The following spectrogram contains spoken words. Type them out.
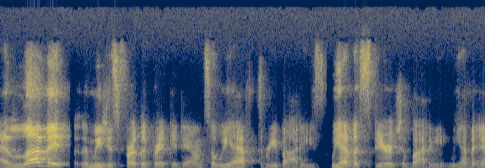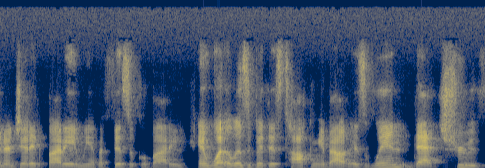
I love it. Let me just further break it down. So we have three bodies. We have a spiritual body, we have an energetic body, and we have a physical body. And what Elizabeth is talking about is when that truth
